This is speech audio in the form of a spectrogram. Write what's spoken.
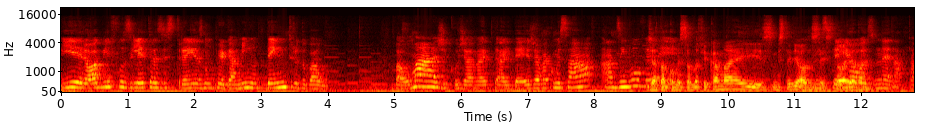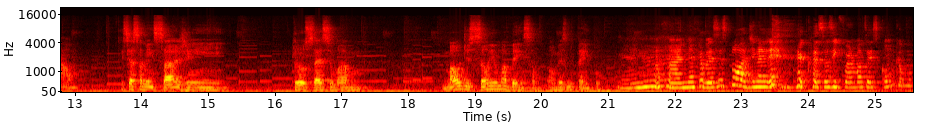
hieróglifos e letras estranhas num pergaminho dentro do baú? Baú mágico, já vai, a ideia já vai começar a desenvolver. Já tá começando a ficar mais misteriosa essa história. Né? Misterioso, né? Natal. E se essa mensagem trouxesse uma maldição e uma bênção ao mesmo tempo? Ai, minha cabeça explode, né, gente? Com essas informações. Como que eu vou.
